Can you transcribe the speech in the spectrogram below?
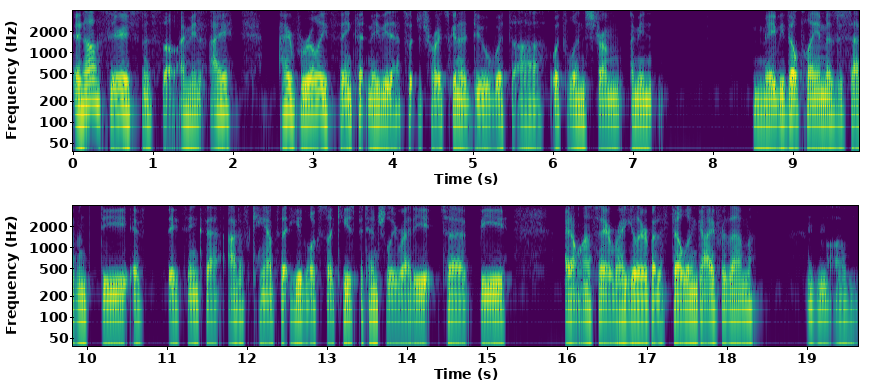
in all seriousness though i mean i i really think that maybe that's what detroit's going to do with uh with lindstrom i mean maybe they'll play him as a seventh d if they think that out of camp that he looks like he's potentially ready to be i don't want to say a regular but a fill-in guy for them Mhm. um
